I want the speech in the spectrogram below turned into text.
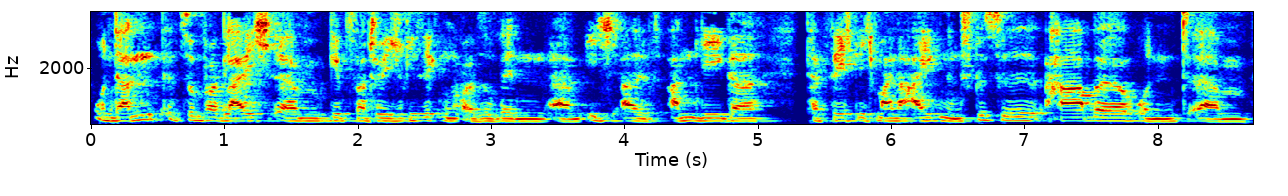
Und dann zum Vergleich ähm, gibt es natürlich Risiken. Also wenn ähm, ich als Anleger tatsächlich meine eigenen Schlüssel habe und ähm,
